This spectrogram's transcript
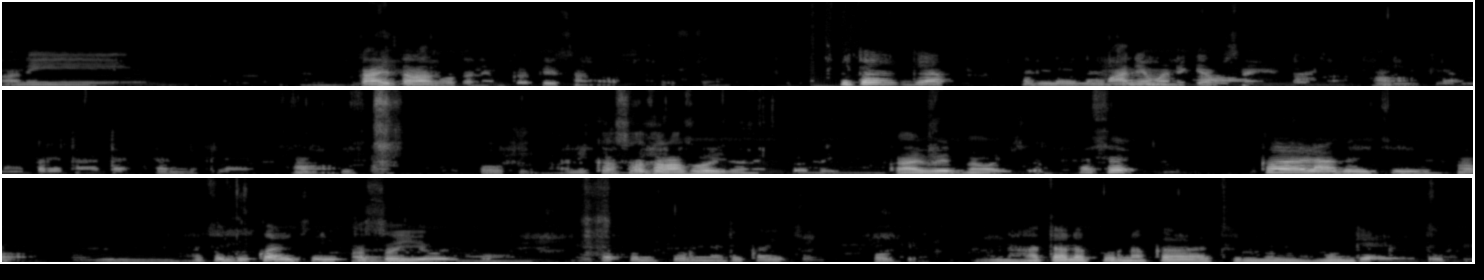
आणि काय त्रास होता नेमकं ते सांगा. तिथं गॅप पडलेला होता मानेमध्ये ना. gap हो, सांगितलं. हा. सांगितलं. मग परत हातात हा. सांगितलं तिथं. ओके. आणि कसा त्रास व्हायचा नेमका ते? काय वेदना व्हायचं असं कळ लागायची. हा. असं दुखायचं इथं. असं हे व्हायचं हो. इथं पण पूर्ण दुखायचं ओके आणि हाताला पूर्ण कळाची मुं- मुंग्या यायच्या. ओके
